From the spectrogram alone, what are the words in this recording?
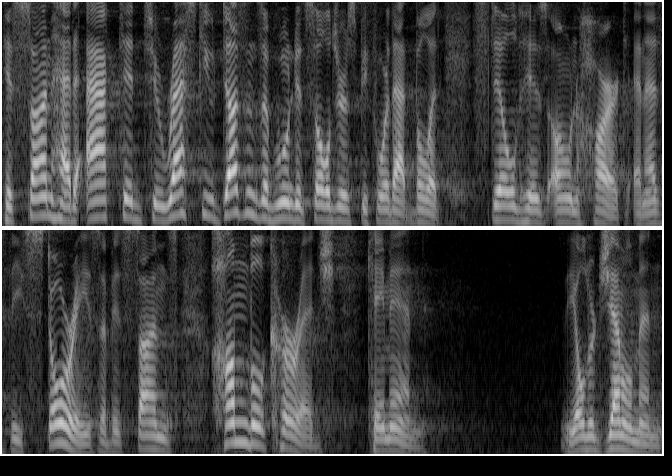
his son had acted to rescue dozens of wounded soldiers before that bullet stilled his own heart. And as the stories of his son's humble courage came in, the older gentleman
